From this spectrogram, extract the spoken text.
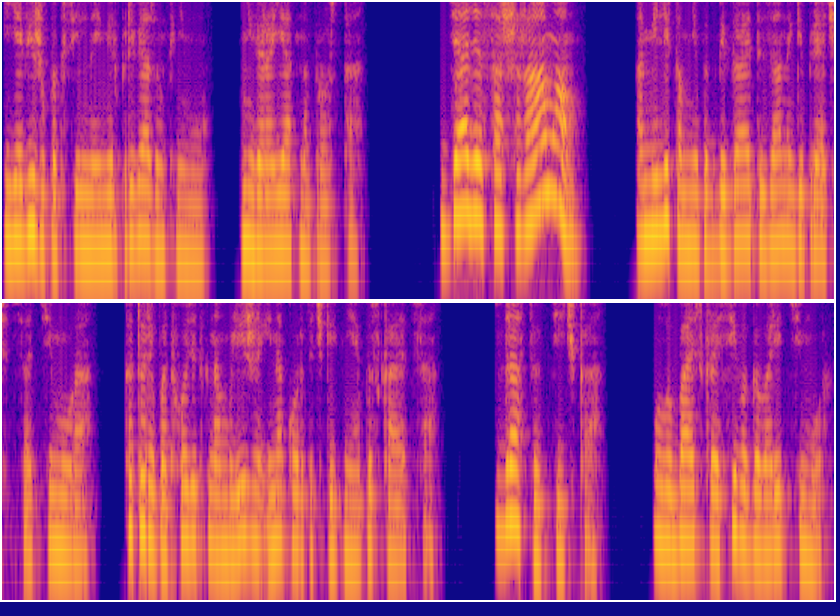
И я вижу, как сильно Эмир привязан к нему. Невероятно просто. «Дядя со шрамом?» Амели ко мне подбегает и за ноги прячется от Тимура, который подходит к нам ближе и на корточки к ней опускается. «Здравствуй, птичка!» Улыбаясь красиво, говорит Тимур.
